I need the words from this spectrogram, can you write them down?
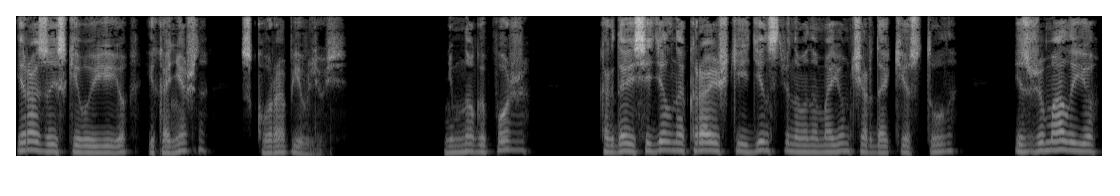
и разыскиваю ее, и, конечно, скоро объявлюсь. Немного позже, когда я сидел на краешке единственного на моем чердаке стула и сжимал ее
